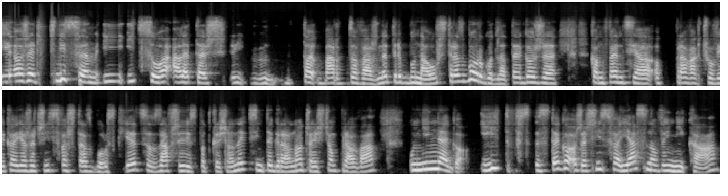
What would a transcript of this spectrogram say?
i orzecznictwem i, i CUE, ale też to bardzo ważne, Trybunału w Strasburgu, dlatego że konwencja o prawach człowieka i orzecznictwo strasburskie, co zawsze jest podkreślone, jest integralną częścią prawa unijnego. I z tego orzecznictwa jasno wynika,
